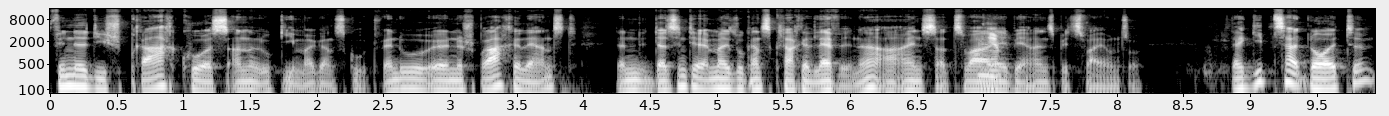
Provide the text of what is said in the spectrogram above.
finde die Sprachkursanalogie immer ganz gut. Wenn du äh, eine Sprache lernst, dann da sind ja immer so ganz klare Level, ne? A1, A2, ja. B1, B2 und so. Da gibt es halt Leute,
